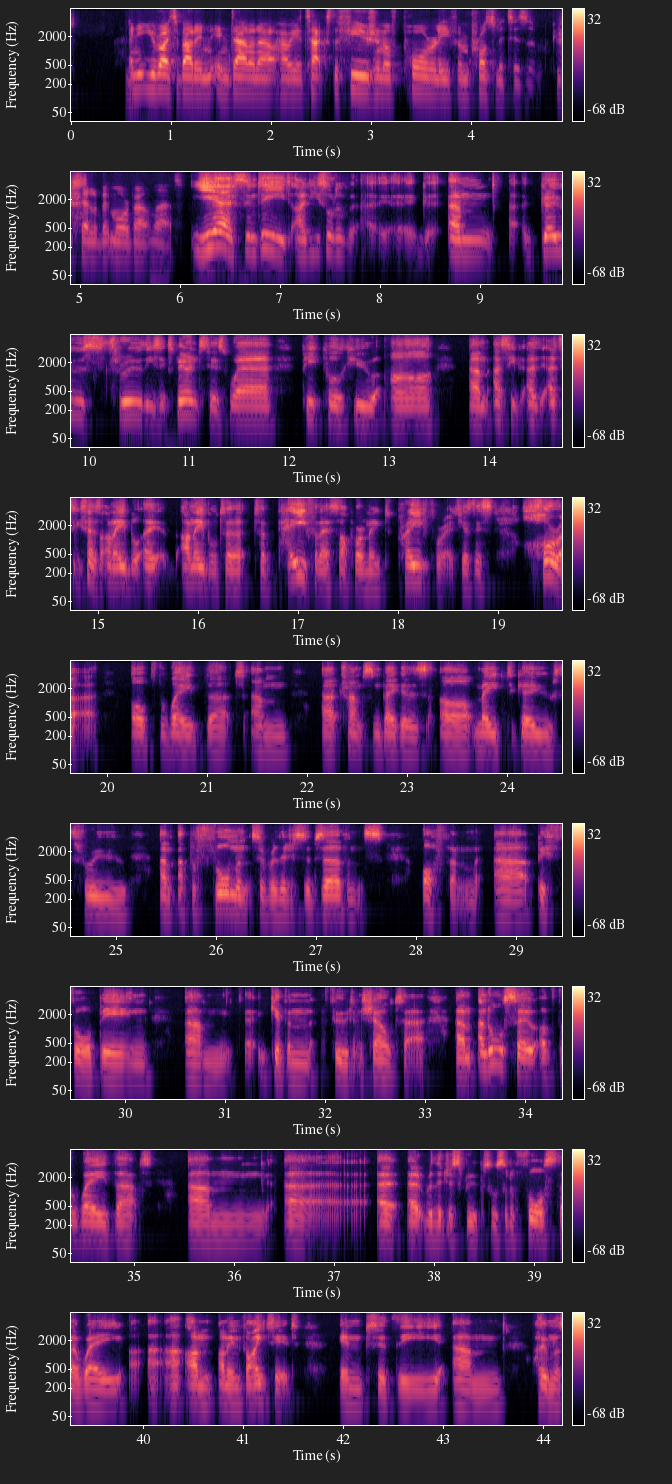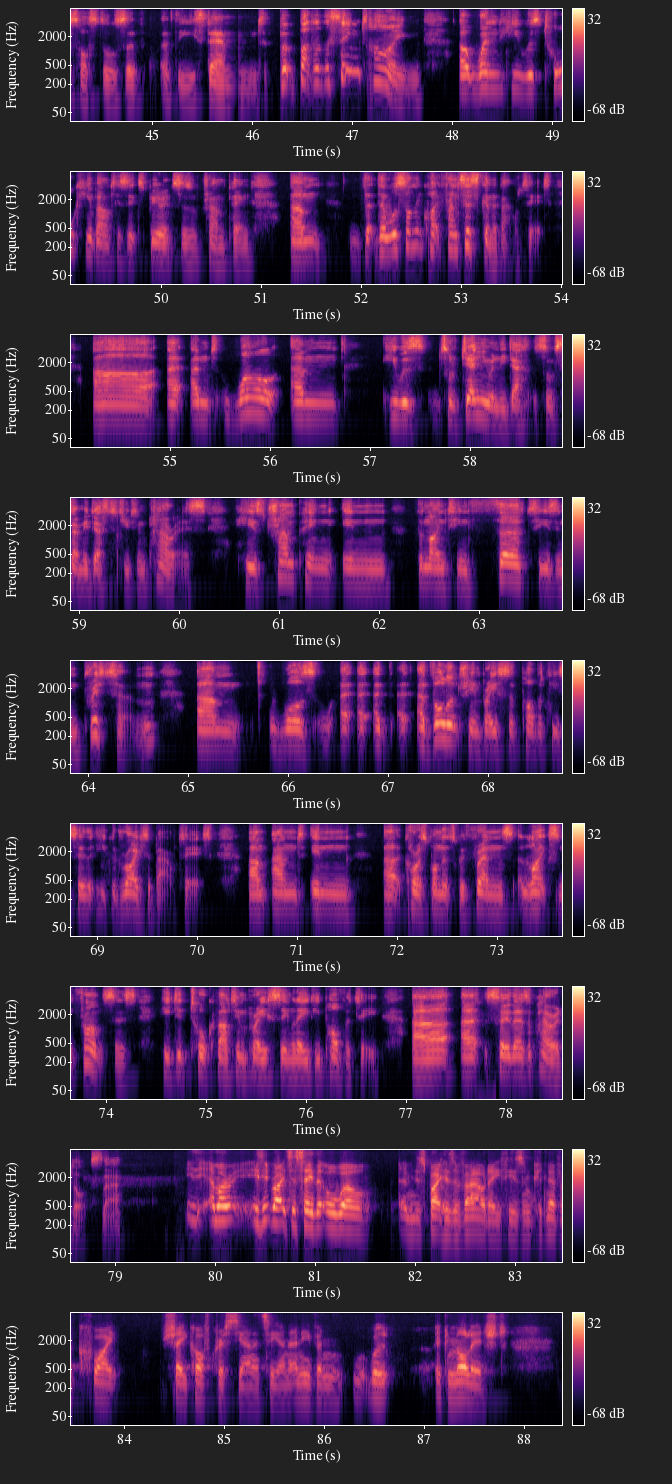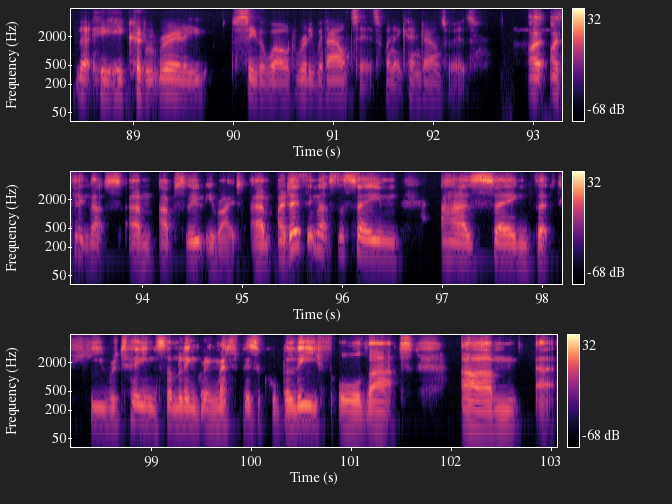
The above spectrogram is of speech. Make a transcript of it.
And you write about in, in Down and Out how he attacks the fusion of poor relief and proselytism. Can you say a little bit more about that? Yes, indeed. And he sort of uh, um, goes through these experiences where people who are um, as he as, as, he says, unable uh, unable to to pay for their supper are made to pray for it. He has this horror of the way that um, uh, tramps and beggars are made to go through um, a performance of religious observance often uh, before being um, given food and shelter, um, and also of the way that um, uh, uh, uh, religious groups will sort of force their way uh, un- uninvited into the um, homeless hostels of, of the East End. But but at the same time, uh, when he was talking about his experiences of tramping, um, th- there was something quite Franciscan about it. Uh, and while um, he was sort of genuinely de- sort of semi-destitute in Paris, his tramping in the 1930s in Britain um, was a, a, a, voluntary embrace of poverty so that he could write about it. Um, and in uh, correspondence with friends like St Francis, he did talk about embracing lady poverty. Uh, uh, so there's a paradox there. Am I, is it right to say that Orwell, despite his avowed atheism, could never quite shake off Christianity and, and even w- acknowledged that he, he couldn't really see the world really without it when it came down to it? I, I think that's um, absolutely right. Um, I don't think that's the same as saying that he retained some lingering metaphysical belief or that um, uh,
